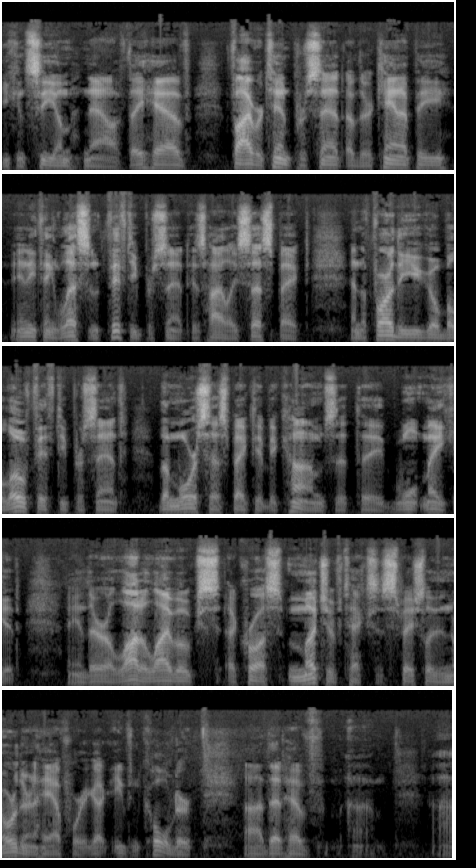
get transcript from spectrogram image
You can see them now. If they have 5 or 10% of their canopy, anything less than 50% is highly suspect. And the farther you go below 50%, the more suspect it becomes that they won't make it. And there are a lot of live oaks across much of Texas, especially the northern half where it got even colder, uh, that have uh, uh,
